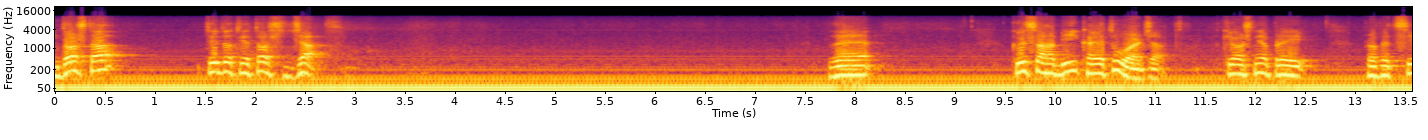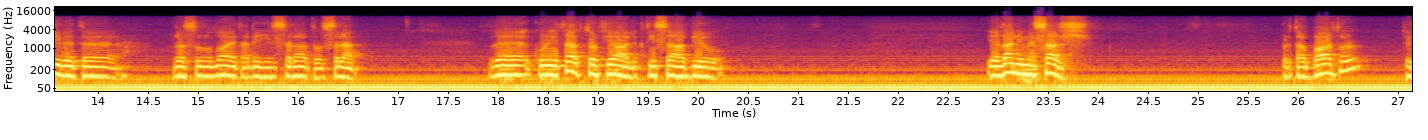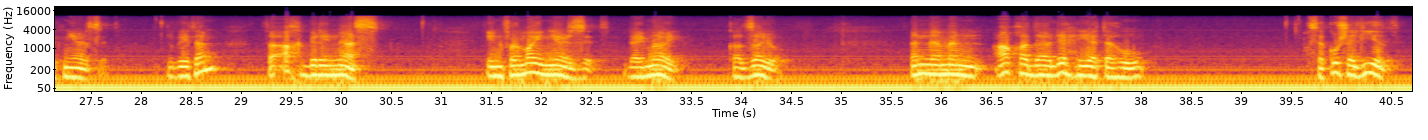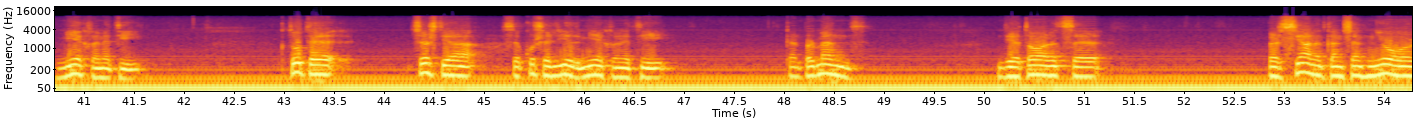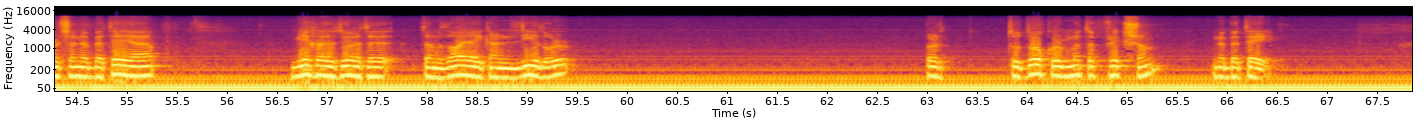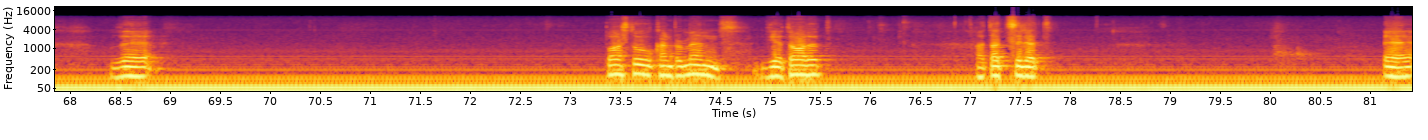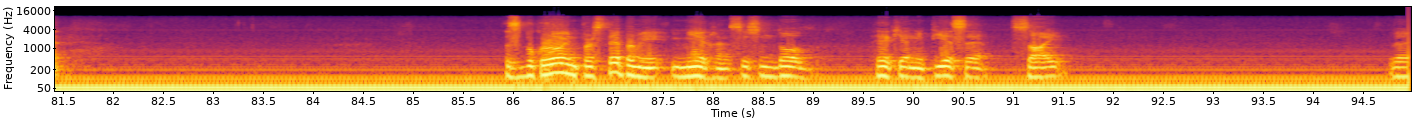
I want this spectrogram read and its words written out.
ndoshta ti do të jetosh gjatë dhe ky sahabi ka jetuar gjatë kjo është një prej profecive të Rasulullahit alayhi salatu wasalam dhe kur i tha këto fjalë këtij sahabiu ia dha një mesazh për ta bartur tek njerëzit Dhe i tha, fa akhbiri nas. Informoj njerëzit, lajmëroj, kallzoju. Anna man aqada lihyatahu se kush e lidh mjekrën e tij. Këtu te çështja se kush e lidh mjekrën e tij kanë përmend dietarët se persianët kanë qenë të njohur që në beteja Mjekrat e tyre të, të mëdhaja i kanë lidhur për t'u dukur më të frikshëm në betejë. Dhe po ashtu kanë përmend dijetarët ata të cilët e zbukurojnë për së tepërmi mjekrën siç ndodh heqja e një pjese të saj dhe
